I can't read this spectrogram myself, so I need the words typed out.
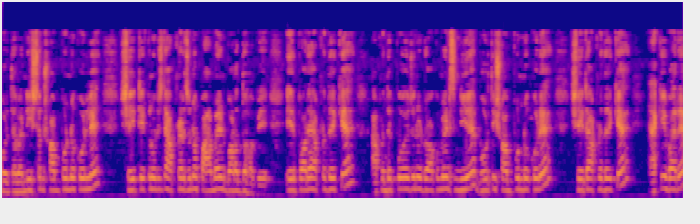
করতে হবে। নিশ্চয়ন সম্পন্ন করলে সেই টেকনোলজিটা আপনার জন্য পার্মানেন্ট বরাদ্দ হবে। এরপরে আপনাদেরকে, আপনাদের প্রয়োজনীয় ডকুমেন্টস নিয়ে ভর্তি সম্পূর্ণ করে সেটা আপনাদেরকে একেবারে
